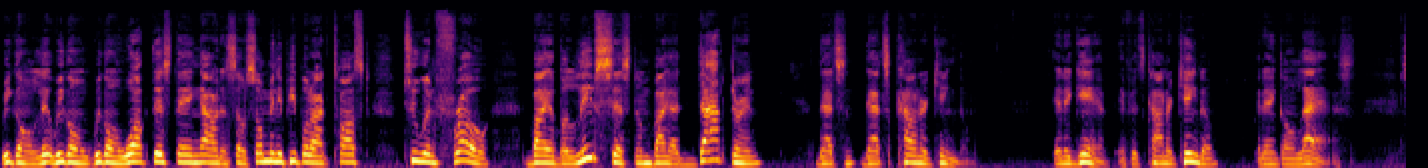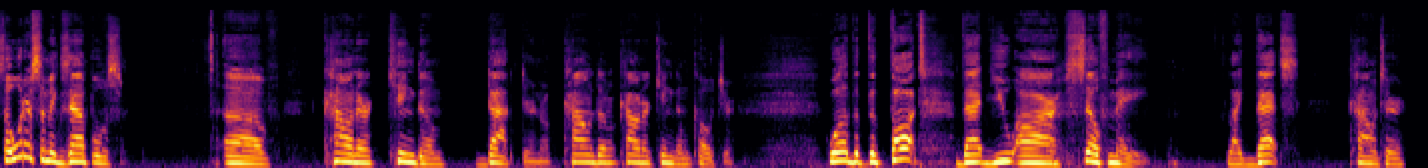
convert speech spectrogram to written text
We gonna live. We gonna we gonna walk this thing out. And so, so many people are tossed to and fro by a belief system, by a doctrine that's that's counter kingdom. And again, if it's counter kingdom, it ain't gonna last. So, what are some examples of counter kingdom doctrine or counter counter kingdom culture? Well, the, the thought that you are self-made, like that's counter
